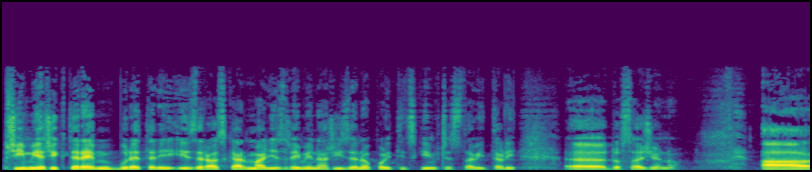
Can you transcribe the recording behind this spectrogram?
příměří, kterém bude tedy izraelská armádě zřejmě nařízeno politickým představiteli eh, dosaženo. A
